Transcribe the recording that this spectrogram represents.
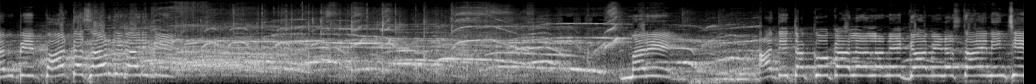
ఎంపీ పార్థసారథి గారికి మరి అతి తక్కువ కాలంలోనే గ్రామీణ స్థాయి నుంచి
